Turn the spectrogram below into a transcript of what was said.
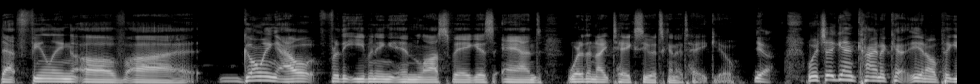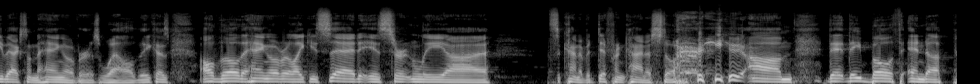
that feeling of uh going out for the evening in Las Vegas and where the night takes you, it's going to take you. Yeah. Which again, kind of you know piggybacks on the Hangover as well, because although the Hangover, like you said, is certainly. uh it's kind of a different kind of story. um, they they both end up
